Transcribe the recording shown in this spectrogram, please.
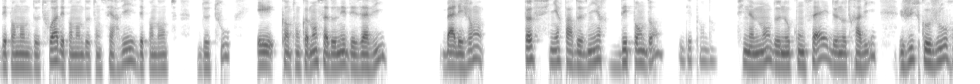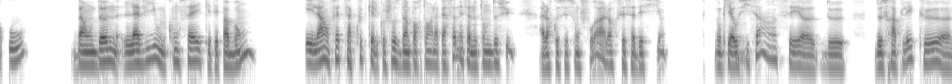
dépendante de toi, dépendante de ton service, dépendante de tout. Et quand on commence à donner des avis, bah les gens peuvent finir par devenir dépendants Dépendant. finalement de nos conseils, de notre avis, jusqu'au jour où bah on donne l'avis ou le conseil qui était pas bon. Et là, en fait, ça coûte quelque chose d'important à la personne et ça nous tombe dessus, alors que c'est son choix, alors que c'est sa décision. Donc il y a aussi ça, hein, c'est euh, de de se rappeler que euh,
